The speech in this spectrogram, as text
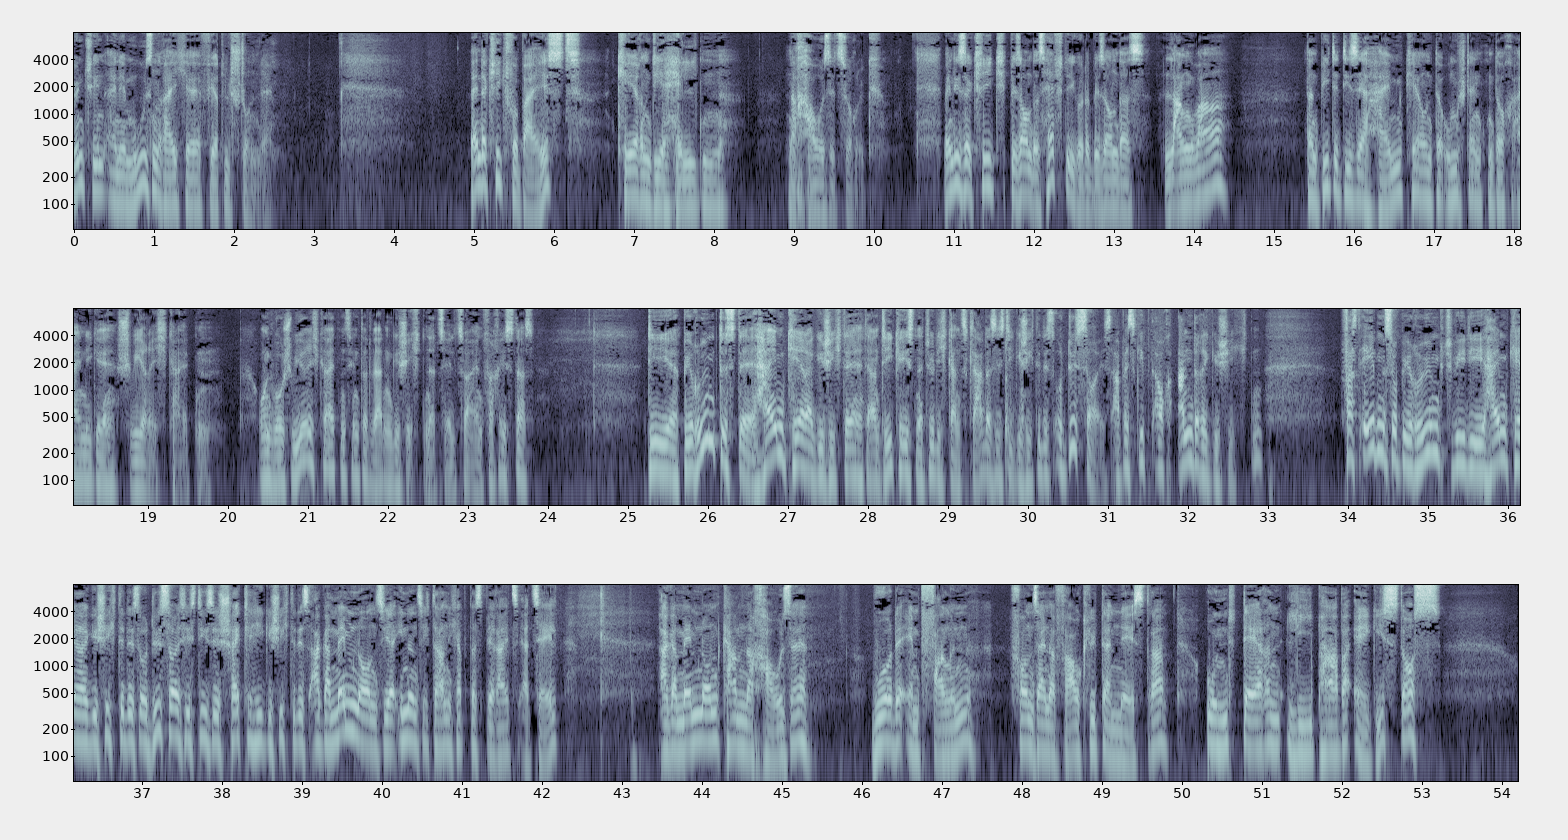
Wünsche Ihnen eine musenreiche Viertelstunde. Wenn der Krieg vorbei ist, kehren die Helden nach Hause zurück. Wenn dieser Krieg besonders heftig oder besonders lang war, dann bietet diese Heimkehr unter Umständen doch einige Schwierigkeiten. Und wo Schwierigkeiten sind, dort werden Geschichten erzählt. So einfach ist das. Die berühmteste Heimkehrergeschichte der Antike ist natürlich ganz klar, das ist die Geschichte des Odysseus. Aber es gibt auch andere Geschichten. Fast ebenso berühmt wie die Heimkehrergeschichte des Odysseus ist diese schreckliche Geschichte des Agamemnon. Sie erinnern sich daran, ich habe das bereits erzählt. Agamemnon kam nach Hause, wurde empfangen von seiner Frau Clytemnestra und deren Liebhaber Aegistos.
